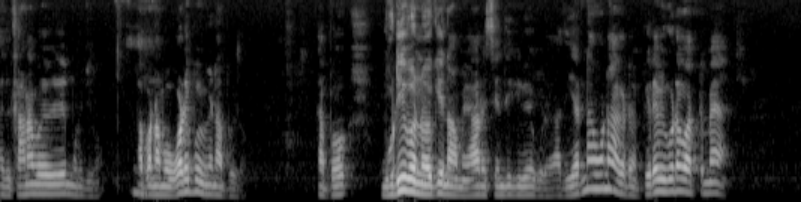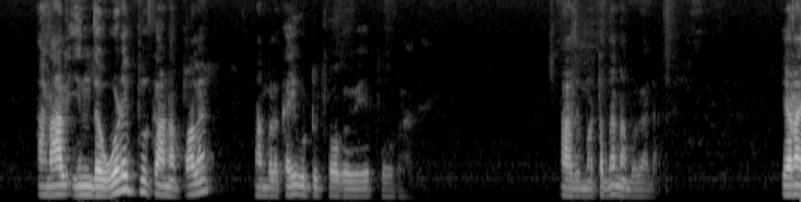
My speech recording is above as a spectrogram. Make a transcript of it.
அது கனவே முடிஞ்சிடும். அப்போ நம்ம உழைப்பும் வீணாக போயிடும். அப்போது முடிவை நோக்கி நாம் யாரும் சிந்திக்கவே கூடாது. அது என்ன ஒன்றும் ஆகட்டும் பிறவி கூட வரட்டுமே. ஆனால் இந்த உழைப்புக்கான பலன் நம்மளை கைவிட்டு போகவே போகாது. அது மட்டும்தான் நம்ம வேலை. ஏன்னா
